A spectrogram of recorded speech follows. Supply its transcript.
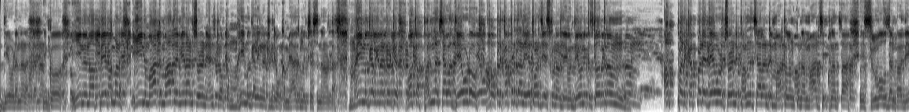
దేవుడు అన్నాడు. ఇంకో ఈయన నా పేరు ఈయన మాట మాత్రం వినాలి చూడండి. అంటే ఒక మహిమ కలిగినటువంటి ఒక మేఘం వచ్చేసింది అనమాట మహిమ కలిగినటువంటి ఒక పర్ణశాల దేవుడు అప్పటికప్పుడు దాన్ని ఏర్పాటు చేసుకున్నాడు దేవుడు. దేవునికి స్తోత్రం. అప్పటికప్పుడే దేవుడు చూడండి పర్ణశాలంటే మాటలు అనుకున్నాను మాట చెప్పినంత సిలువ అవుతుంట అది?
